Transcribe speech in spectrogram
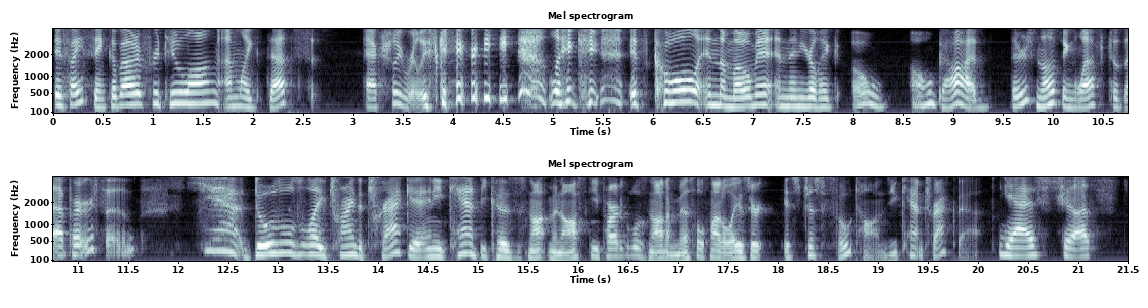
if I think about it for too long, I'm like that's actually really scary. like it's cool in the moment and then you're like, "Oh, oh god, there's nothing left to that person." Yeah, Dozel's like trying to track it and he can't because it's not Minovsky particles, not a missile, it's not a laser, it's just photons. You can't track that. Yeah, it's just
